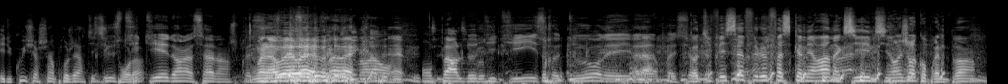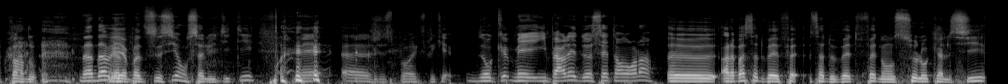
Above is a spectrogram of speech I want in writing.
Et du coup, il cherchait un projet artistique Juste pour là. Titi est dans la salle, hein, je précise. Voilà, ouais, ouais, ouais, ouais. Voilà, on, on parle de Titi, il se retourne et il a l'impression. Quand tu fais ça, fais-le face caméra, Maxime, sinon les gens comprennent pas. Pardon. Non, non, mais il n'y a pas de souci, on salue Titi. mais euh, juste pour expliquer. Donc, mais il parlait de cet endroit-là. Euh, à la base, ça devait, être fait, ça devait être fait dans ce local-ci,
